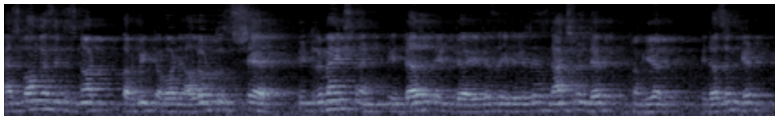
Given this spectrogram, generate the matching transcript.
as long as it is not permitted or allowed to share, it remains and it does. It, it, is, it, natural depth from here. It doesn't get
